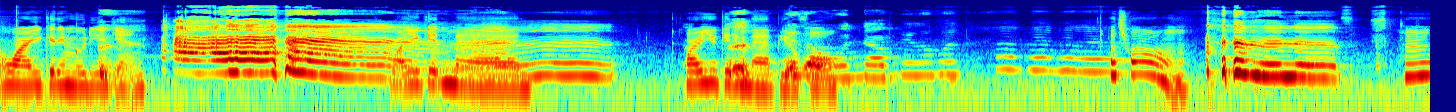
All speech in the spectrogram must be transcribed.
Or why are you getting moody again? Why are you getting mad? Why are you getting mad, beautiful? What's wrong? Hmm?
